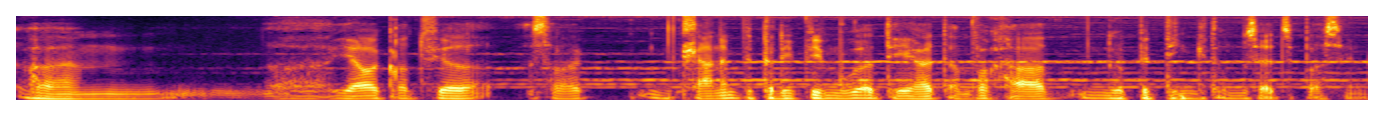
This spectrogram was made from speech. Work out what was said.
ähm, äh, ja gerade für so einen kleinen Betrieb wie MUAT halt einfach auch nur bedingt umsetzbar sind.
